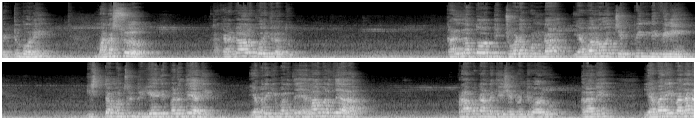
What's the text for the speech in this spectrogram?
పెట్టుకొని మనస్సులో రకరకాల కోరికలొద్దు కళ్ళతోటి చూడకుండా ఎవరో చెప్పింది విని ఇష్టం వచ్చినట్టు ఏది పడితే అది ఎవరికి పడితే ఎలా పడితే అలా. ప్రాపకాండ చేసేటువంటి వారు. అలానే ఎవరి వలన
